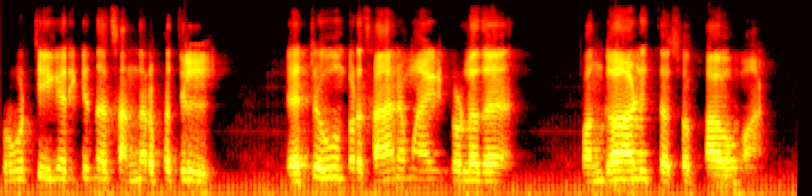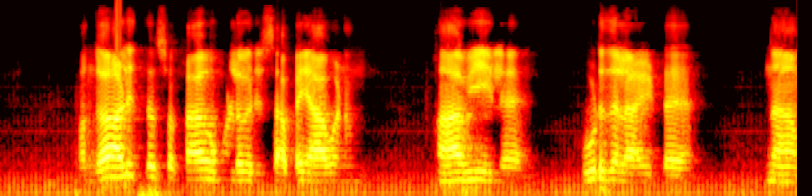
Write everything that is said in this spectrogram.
പൂർത്തീകരിക്കുന്ന സന്ദർഭത്തിൽ ഏറ്റവും പ്രധാനമായിട്ടുള്ളത് പങ്കാളിത്ത സ്വഭാവമാണ്. പങ്കാളിത്ത സ്വഭാവമുള്ള ഒരു സഭയാവണം ഭാവിയിൽ കൂടുതലായിട്ട് നാം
